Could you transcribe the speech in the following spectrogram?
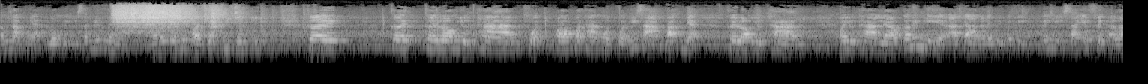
น้ำหนักเนี่ยลงไปอีกสักนิดนึงยังไม่เป็นที่พอใจเคยเคยเคยลองหยุดทานขวด ปั๊บเนี่ยเคยลองหยุดทาน พอหยุดทานแล้วก็ไม่มีอาการอะไรผิดปกติ ไม่มี side effect อะไร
